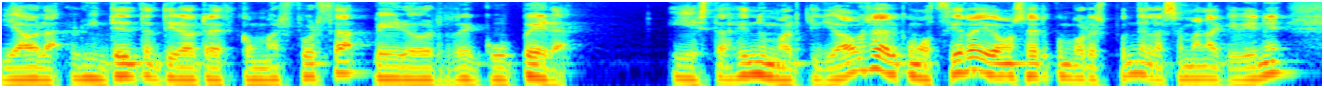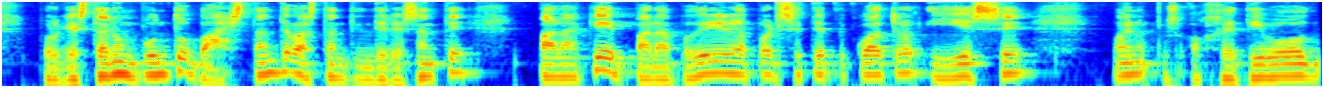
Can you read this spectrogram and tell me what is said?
y ahora lo intentan tirar otra vez con más fuerza, pero recupera y está haciendo un martillo. Vamos a ver cómo cierra y vamos a ver cómo responde la semana que viene, porque está en un punto bastante, bastante interesante. ¿Para qué? Para poder ir a por ese TP4 y ese, bueno, pues objetivo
